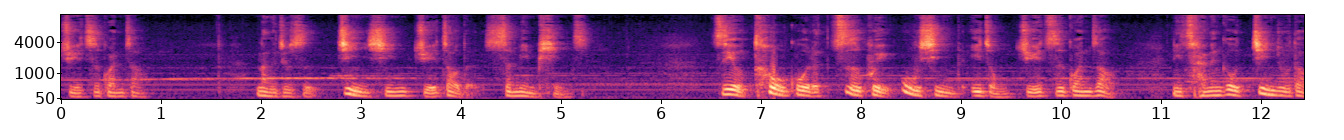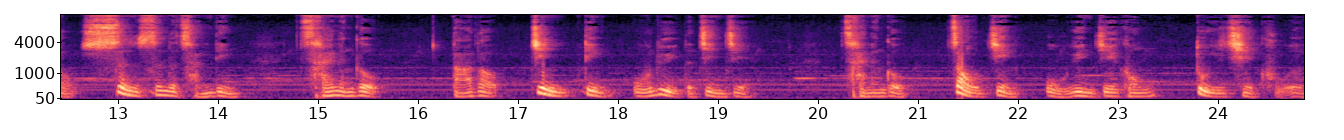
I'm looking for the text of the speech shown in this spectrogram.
觉知关照，那个就是静心觉照的生命品质。只有透过了智慧悟性的一种觉知关照。你才能够进入到甚深的禅定，才能够达到静定无虑的境界，才能够照见五蕴皆空，度一切苦厄。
